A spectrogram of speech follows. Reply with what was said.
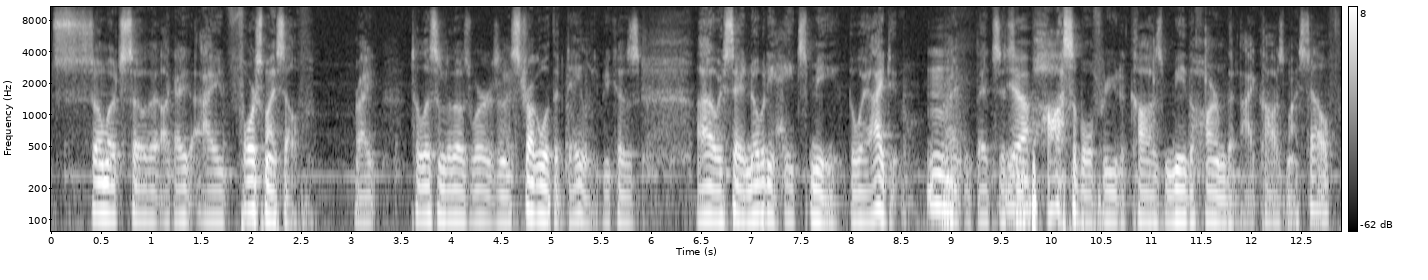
so much so that like I, I force myself, right, to listen to those words, and I struggle with it daily because I always say nobody hates me the way I do. Mm. Right? It's it's Yeah. impossible for you to cause me the harm that I cause myself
